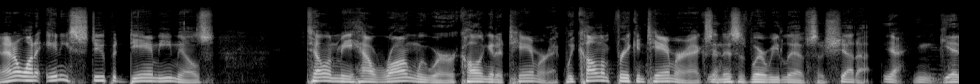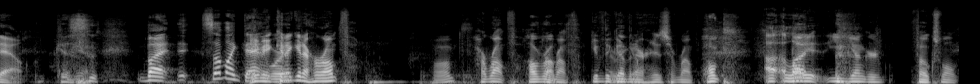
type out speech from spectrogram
and I don't want any stupid damn emails telling me how wrong we were calling it a tamarack. We call them freaking tamaracks, and this is where we live. So shut up. yeah, you can get out. Cause, but uh, stuff like that. Hey, man, where- can I get a harumph? Humph? Harumph. Harumph. Give the There governor his harumph. Humph. Uh, a lot But- of you younger folks won't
